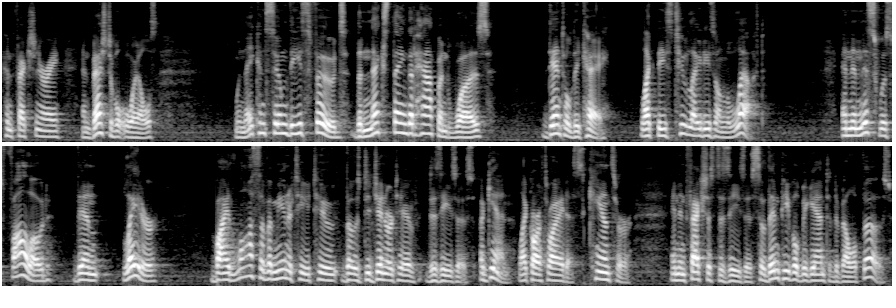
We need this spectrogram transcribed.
confectionery, and vegetable oils, when they consumed these foods, the next thing that happened was dental decay, like these two ladies on the left. And then this was followed then later by loss of immunity to those degenerative diseases. Again, like arthritis, cancer, and infectious diseases. So then people began to develop those.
